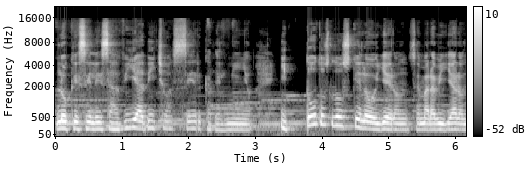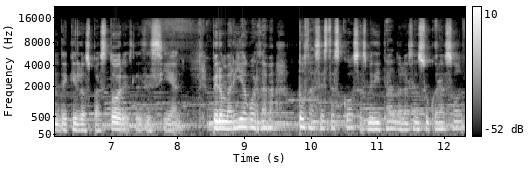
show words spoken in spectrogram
lo que se les había dicho acerca del niño, y todos los que lo oyeron se maravillaron de que los pastores les decían. Pero María guardaba todas estas cosas, meditándolas en su corazón.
